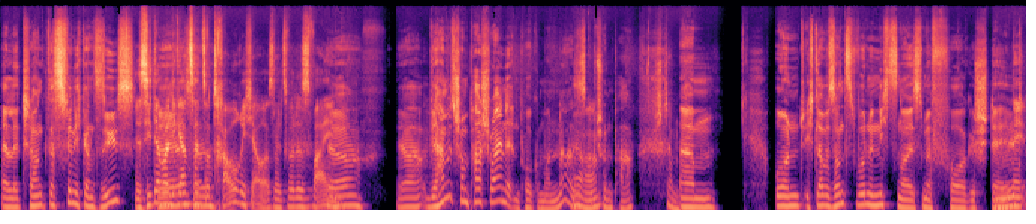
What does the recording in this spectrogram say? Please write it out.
Äh, Lechonk, das finde ich ganz süß. Es sieht aber Äh, die ganze Zeit so traurig aus, als würde es weinen. Ja, ja. Wir haben jetzt schon ein paar Schweine in Pokémon, ne? Also es Ja. gibt schon ein paar. Stimmt. Ähm, und ich glaube, sonst wurde nichts Neues mehr vorgestellt. Nee,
